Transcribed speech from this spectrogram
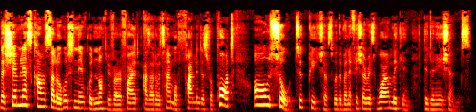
The shameless councillor, whose name could not be verified as at the time of filing this report, also took pictures with the beneficiaries while making the donations.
